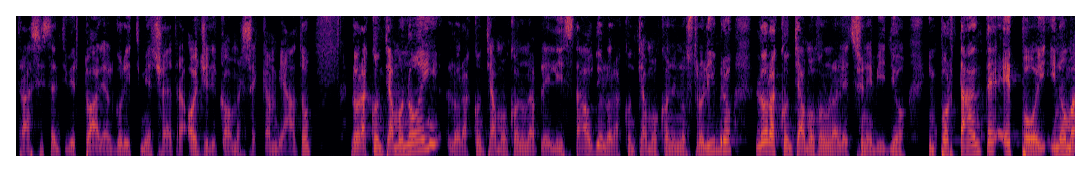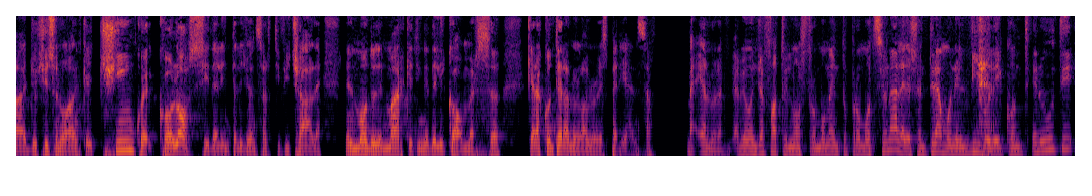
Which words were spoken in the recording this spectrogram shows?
tra assistenti virtuali, algoritmi, eccetera, oggi l'e-commerce è cambiato. Lo raccontiamo noi, lo raccontiamo con una playlist audio, lo raccontiamo con il nostro libro, lo raccontiamo con una lezione video importante e poi in omaggio ci sono anche cinque colossi dell'intelligenza artificiale nel mondo del marketing e dell'e-commerce che racconteranno la loro esperienza. Beh, allora abbiamo già fatto il nostro momento promozionale, adesso entriamo nel vivo dei contenuti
